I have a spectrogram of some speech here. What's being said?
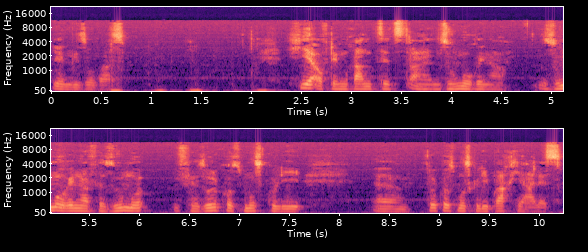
irgendwie sowas. Hier auf dem Rand sitzt ein Sumo-Ringer. Sumo-Ringer für, Sumo, für Sulcus musculi, äh, Sulcus musculi brachialis.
